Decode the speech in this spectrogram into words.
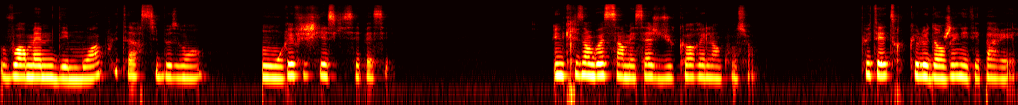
voire même des mois plus tard si besoin, on réfléchit à ce qui s'est passé. Une crise d'angoisse, c'est un message du corps et de l'inconscient. Peut-être que le danger n'était pas réel.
